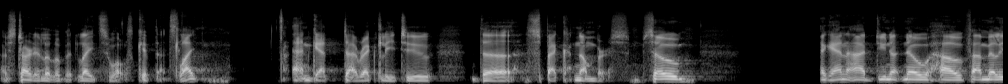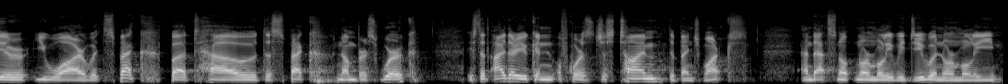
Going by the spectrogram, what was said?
I started a little bit late, so I'll skip that slide and get directly to the spec numbers. So again, I do not know how familiar you are with spec, but how the spec numbers work is that either you can, of course, just time the benchmarks, and that's not normally we do. And normally,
